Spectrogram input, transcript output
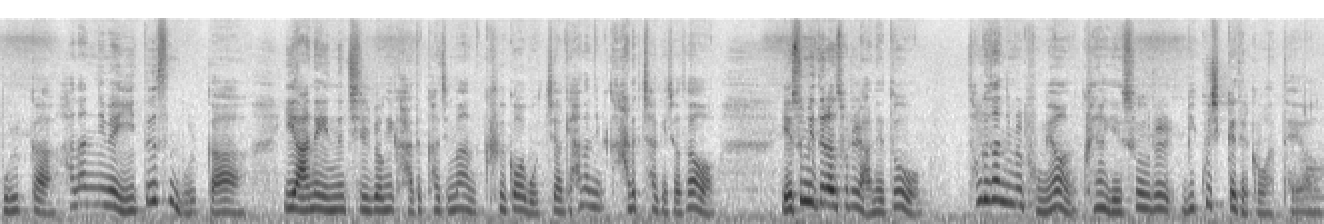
뭘까 하나님의 이 뜻은 뭘까 이 안에 있는 질병이 가득하지만 그거 못지않게 하나님이 가득 차 계셔서 예수 믿으라는 소리를 안 해도 선교사님을 보면 그냥 예수를 믿고 싶게 될 것 같아요.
